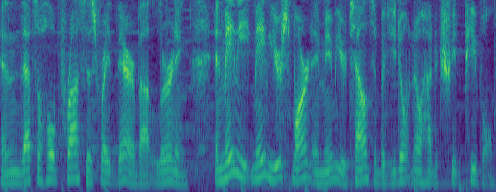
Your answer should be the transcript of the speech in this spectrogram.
And that's a whole process right there about learning. And maybe maybe you're smart and maybe you're talented, but you don't know how to treat people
